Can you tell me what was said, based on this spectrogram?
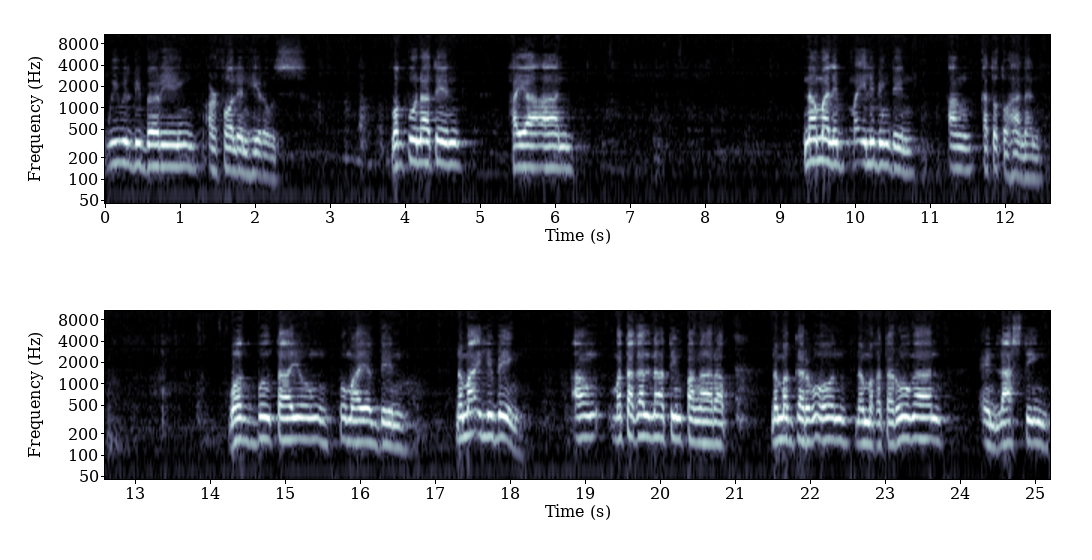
we will be burying our fallen heroes. Huwag po natin hayaan na malib- mailibing din ang katotohanan. Huwag po tayong pumayag din na mailibing ang matagal nating pangarap na magkaroon ng makatarungan and lasting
